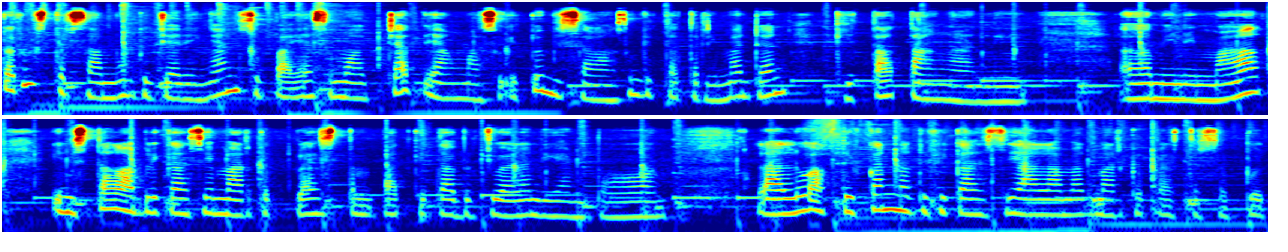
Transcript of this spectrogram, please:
terus tersambung ke jaringan supaya semua chat yang masuk itu bisa langsung kita terima dan kita tangani e, minimal install aplikasi marketplace tempat kita berjualan di handphone. Lalu aktifkan notifikasi alamat marketplace tersebut.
